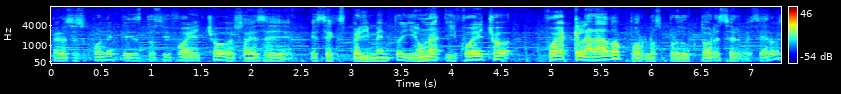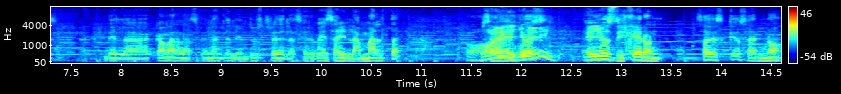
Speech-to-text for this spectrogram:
Pero se supone que esto sí fue hecho, o sea, ese, ese experimento y una y fue hecho, fue aclarado por los productores cerveceros de la Cámara Nacional de la Industria de la Cerveza y la Malta. O sea, ellos, ellos dijeron, ¿sabes qué? O sea, no,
